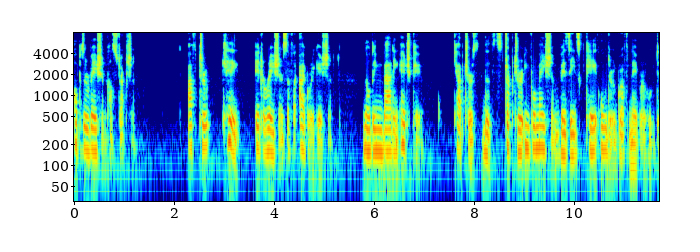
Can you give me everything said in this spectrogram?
observation construction. After k iterations of aggregation, node embedding HK captures the structure information within k-order graph neighborhood,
